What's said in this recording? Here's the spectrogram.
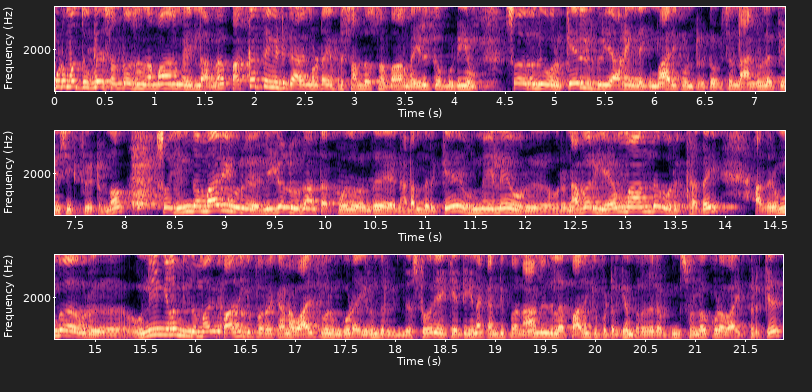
குடும்பத்துக்குள்ளே சந்தோஷம் சமாதானம் இல்லாமல் பக்கத்து வீட்டுக்காரங்கள்ட்ட எப்படி சந்தோஷம் சமாதானமாக இருக்க முடியும்? ஸோ இது ஒரு கேள்விக்குறியாக இன்றைக்கி மாறிக்கொண்டிருக்கு அப்படின்னு சொல்லி நாங்களே பேசிட்டு போயிட்டு இருந்தோம். ஸோ இந்த மாதிரி ஒரு நிகழ்வு தான் தற்போது வந்து நடந்திருக்கு. உண்மையிலே ஒரு ஒரு நபர் ஏமாந்த ஒரு கதை. அது ரொம்ப ஒரு நீங்களும் இந்த மாதிரி பாதிக்கப்படுறதுக்கான வாய்ப்புகளும் கூட இருந்திருக்கு. இந்த ஸ்டோரியை கேட்டிங்கன்னா கண்டிப்பாக நானும் இதில் பாதிக்கப்பட்டிருக்கேன் பிரதர் அப்படின்னு சொல்லக்கூட வாய்ப்பு இருக்குது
